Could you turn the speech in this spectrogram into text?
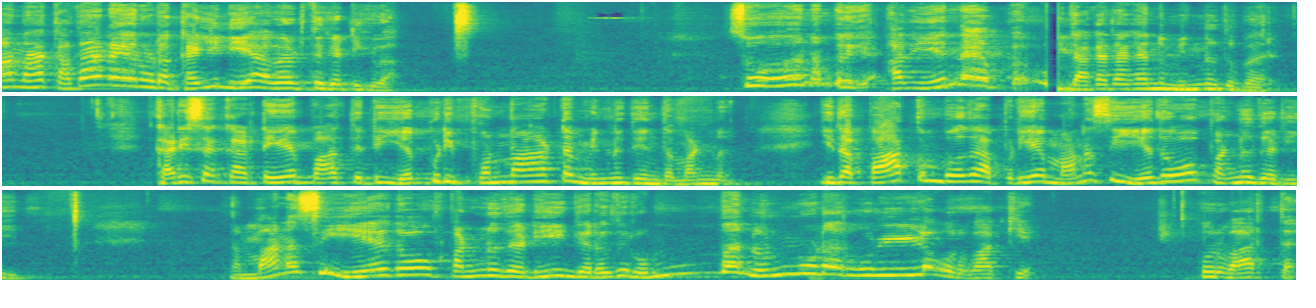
ஆனால் கதாநாயகனோட கையிலேயே அவள் எடுத்து கட்டிக்குவா. ஸோ நம்மளுக்கு அது என்ன தக தகன்னு மின்னுது பாரு. கரிசக்காட்டையே பார்த்துட்டு எப்படி பொன்னாட்டம் மின்னுது இந்த மண் இதை பார்க்கும்போது அப்படியே மனசு ஏதோ பண்ணுதடி. இந்த மனசு ஏதோ பண்ணுதடிங்கிறது ரொம்ப நுண்ணுணர்வுள்ள ஒரு வாக்கியம் ஒரு வார்த்தை.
